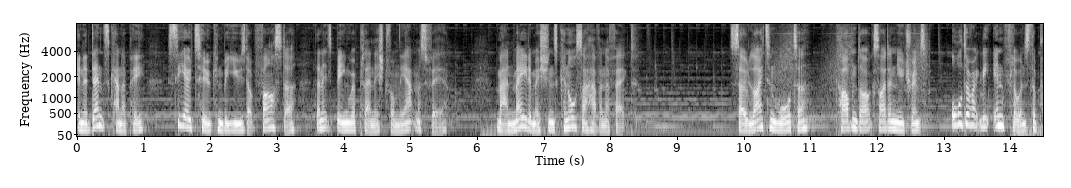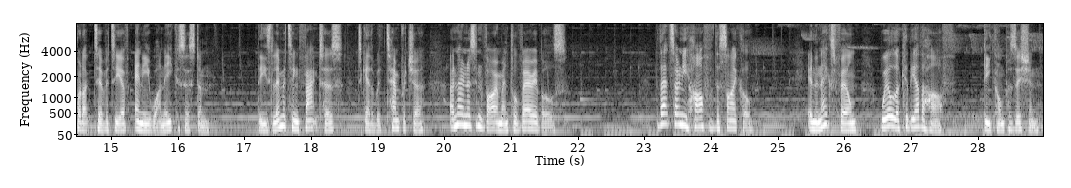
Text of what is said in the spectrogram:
In a dense canopy, CO2 can be used up faster than it's being replenished from the atmosphere. Man-made emissions can also have an effect. So light and water, carbon dioxide and nutrients all directly influence the productivity of any one ecosystem. These limiting factors, together with temperature, are known as environmental variables. But that's only half of the cycle. In the next film, we'll look at the other half, decomposition.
